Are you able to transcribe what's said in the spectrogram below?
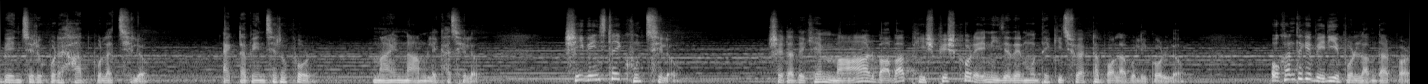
বেঞ্চের উপরে হাত বোলাচ্ছিল। একটা বেঞ্চের ওপর মায়ের নাম লেখা ছিল। সেই বেঞ্চটাই খুঁজছিল। সেটা দেখে মা আর বাবা ফিসফিস করে নিজেদের মধ্যে কিছু একটা বলা বলি করল। ওখান থেকে বেরিয়ে পড়লাম তারপর।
